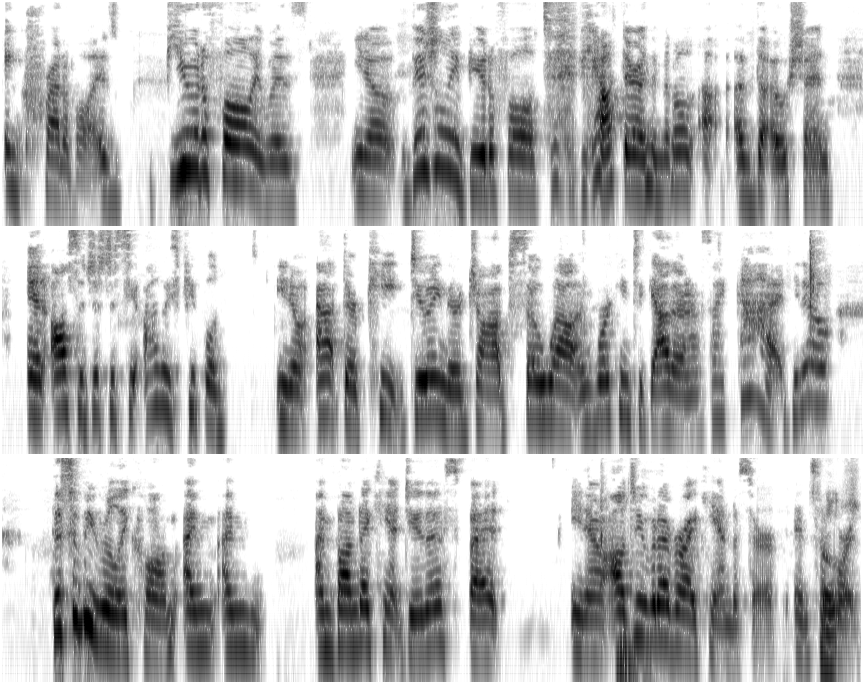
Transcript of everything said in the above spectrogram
incredible. It was beautiful. It was, you know, visually beautiful to be out there in the middle of the ocean, and also just to see all these people, you know, at their peak, doing their job so well and working together. And I was like, God, you know, this would be really cool. I'm, I'm, I'm bummed I can't do this, but you know, I'll do whatever I can to serve and support.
